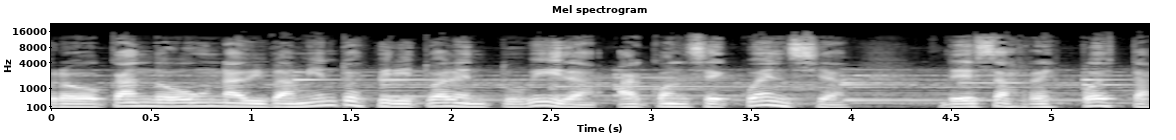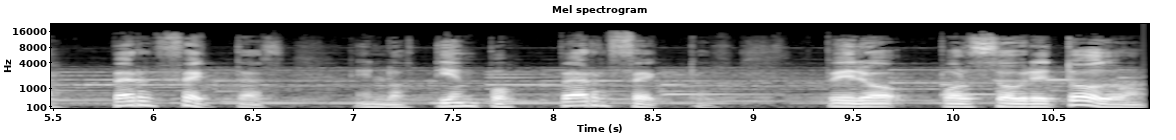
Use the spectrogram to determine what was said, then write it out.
provocando un avivamiento espiritual en tu vida a consecuencia de esas respuestas perfectas en los tiempos perfectos, pero por sobre todo,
